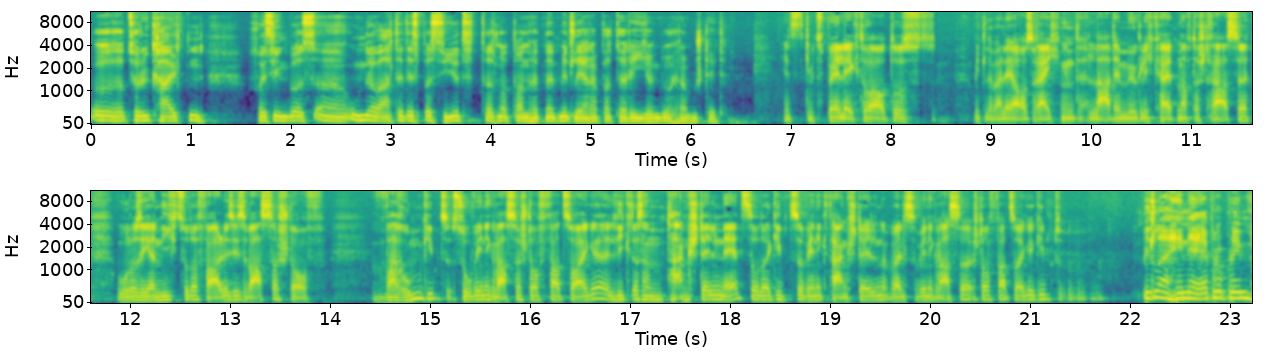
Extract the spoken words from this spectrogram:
oder zurückhalten, falls irgendwas äh, Unerwartetes passiert, dass man dann halt nicht mit leerer Batterie irgendwo herumsteht. Jetzt gibt es bei Elektroautos mittlerweile ausreichend Lademöglichkeiten auf der Straße. Wo das eher nicht so der Fall ist, ist Wasserstoff. Warum gibt es so wenig Wasserstofffahrzeuge? Liegt das am Tankstellennetz oder gibt es so wenig Tankstellen, weil es so wenig Wasserstofffahrzeuge gibt? Ein bisschen ein Henne-Ei-Problem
